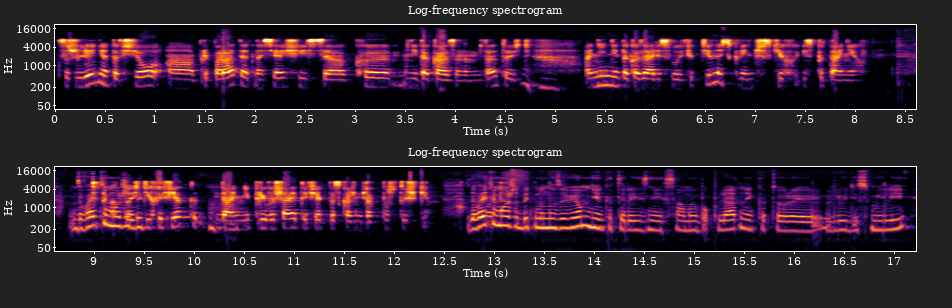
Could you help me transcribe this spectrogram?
К сожалению, это все э, препараты, относящиеся к недоказанным, да, то есть mm-hmm. они не доказали свою эффективность в клинических испытаниях. Давайте, может то есть быть... их эффект, uh-huh. да, не превышает эффекта, скажем так, пустышки. Давайте, вот. может быть, мы назовем некоторые из них самые популярные, которые люди смели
